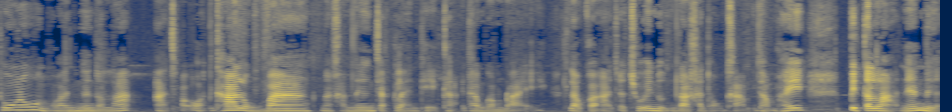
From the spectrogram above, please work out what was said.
ช่วงระหว่างวันเงินดอลลาร์อาจจะอ่อนค่าลงบ้างนะคะเนื่องจากแรงเทขายทำกำไร เราก็อาจจะช่วยหนุนราคาทองคำทำให้ปิดตลาดเนี่ยเหนือ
